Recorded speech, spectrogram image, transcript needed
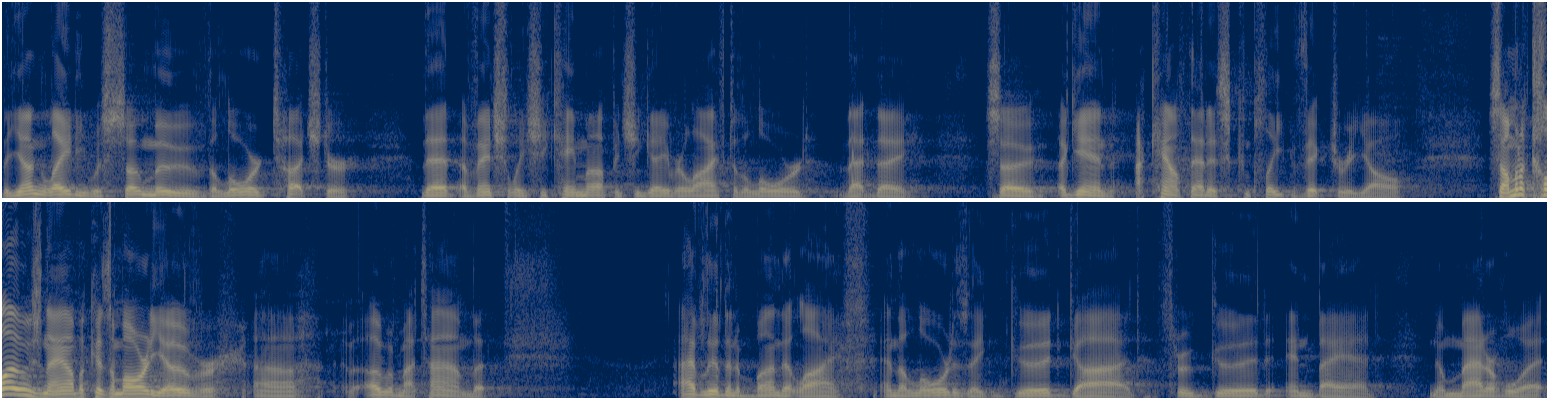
the young lady was so moved, the Lord touched her that eventually she came up and she gave her life to the Lord that day. So again, I count that as complete victory, y'all. So I'm going to close now because I'm already over uh, over my time, but. I've lived an abundant life, and the Lord is a good God through good and bad, no matter what.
